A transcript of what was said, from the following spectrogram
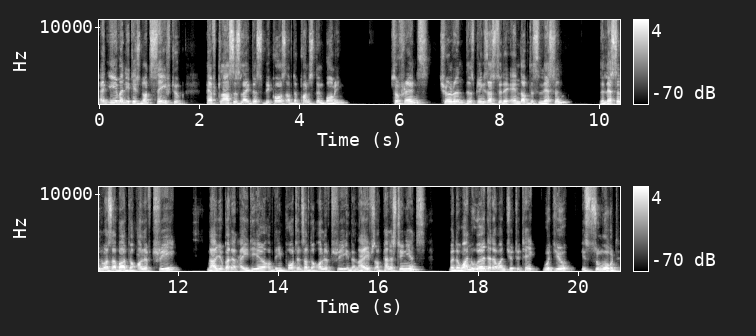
and even it is not safe to have classes like this because of the constant bombing. So friends, children, this brings us to the end of this lesson. The lesson was about the olive tree. Now you've got an idea of the importance of the olive tree in the lives of Palestinians. But the one word that I want you to take with you is sumud,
